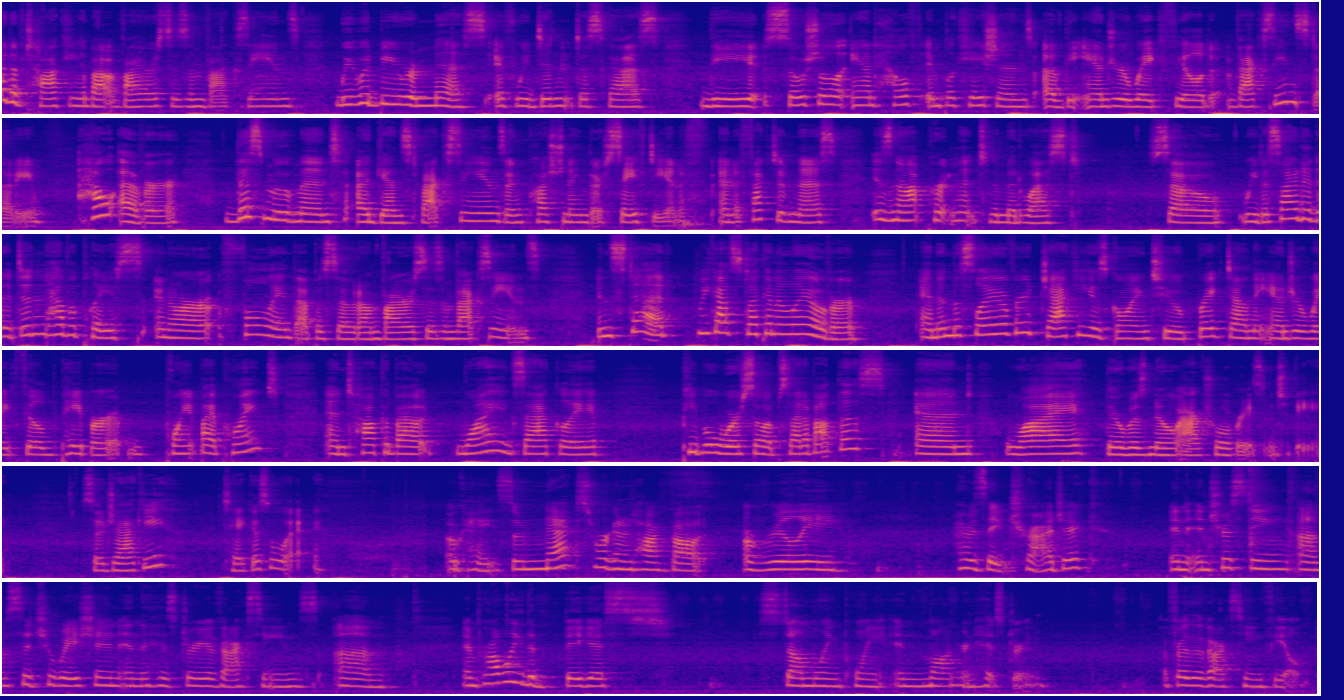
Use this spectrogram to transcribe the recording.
thread of talking about viruses and vaccines, we would be remiss if we didn't discuss the social and health implications of the Andrew Wakefield vaccine study. However, this movement against vaccines and questioning their safety and, and effectiveness is not pertinent to the Midwest. So, we decided it didn't have a place in our full length episode on viruses and vaccines. Instead, we got stuck in a layover. And in this layover, Jackie is going to break down the Andrew Wakefield paper point by point and talk about why exactly people were so upset about this and why there was no actual reason to be. So, Jackie, take us away. Okay, so next we're going to talk about a really, I would say, tragic and interesting um, situation in the history of vaccines, um, and probably the biggest stumbling point in modern history for the vaccine field.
